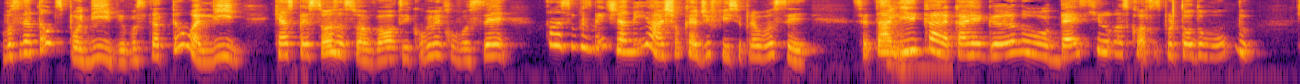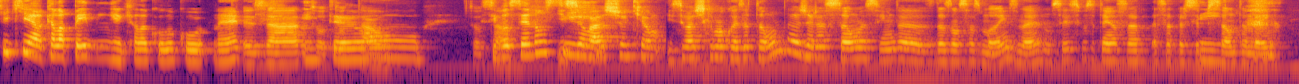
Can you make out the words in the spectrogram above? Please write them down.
você tá tão disponível, você tá tão ali, que as pessoas à sua volta que convivem com você, elas simplesmente já nem acham que é difícil pra você. Você tá Sim. ali, cara, carregando 10 quilos nas costas por todo mundo. O que, que é aquela peninha que ela colocou, né? Exato, então, total, total. se você não se. Isso eu acho que é, isso eu acho que é uma coisa tão da geração assim das, das nossas mães, né? Não sei se você tem essa, essa percepção também.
